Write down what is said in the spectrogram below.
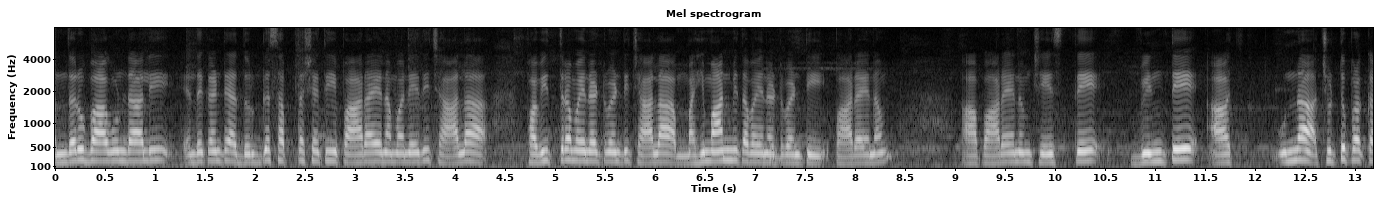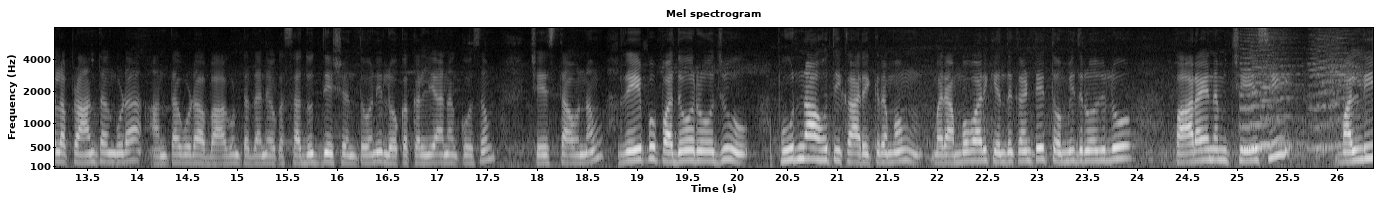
అందరూ బాగుండాలి. ఎందుకంటే ఆ దుర్గ సప్తశతి పారాయణం అనేది చాలా పవిత్రమైనటువంటి చాలా మహిమాన్వితమైనటువంటి పారాయణం. ఆ పారాయణం చేస్తే వింటే ఆ ఉన్న చుట్టుపక్కల ప్రాంతం కూడా అంతా కూడా బాగుంటుందని ఒక సదుద్దేశంతో లోక కళ్యాణం కోసం చేస్తూ ఉన్నాం. రేపు పదో రోజు పూర్ణాహుతి కార్యక్రమం. మరి అమ్మవారికి ఎందుకంటే తొమ్మిది రోజులు పారాయణం చేసి మళ్ళీ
